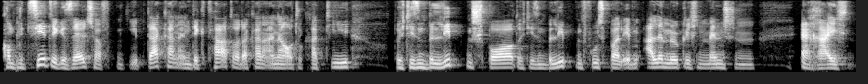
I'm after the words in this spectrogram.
komplizierte Gesellschaften gibt. Da kann ein Diktator, da kann eine Autokratie durch diesen beliebten Sport, durch diesen beliebten Fußball eben alle möglichen Menschen erreichen.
